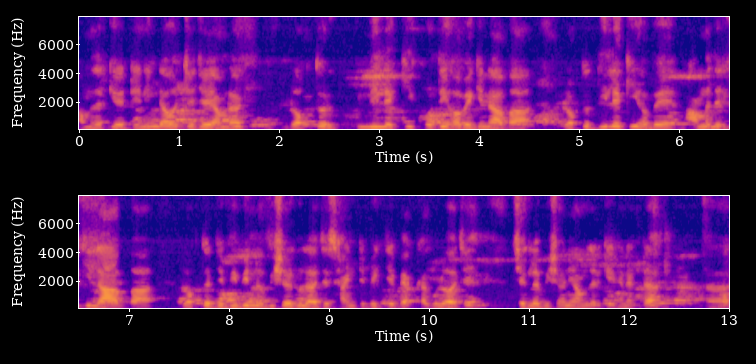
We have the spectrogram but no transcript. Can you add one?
আমাদেরকে ট্রেনিং দেওয়া হচ্ছে যে আমরা রক্ত নিলে কি ক্ষতি হবে কিনা বা রক্ত দিলে কি হবে আমাদের কি লাভ বা রক্তের যে বিভিন্ন বিষয়গুলো আছে সাইন্টিফিক যে ব্যাখ্যাগুলো আছে সেগুলো বিষয় নিয়ে আমাদেরকে এখানে একটা আহ,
